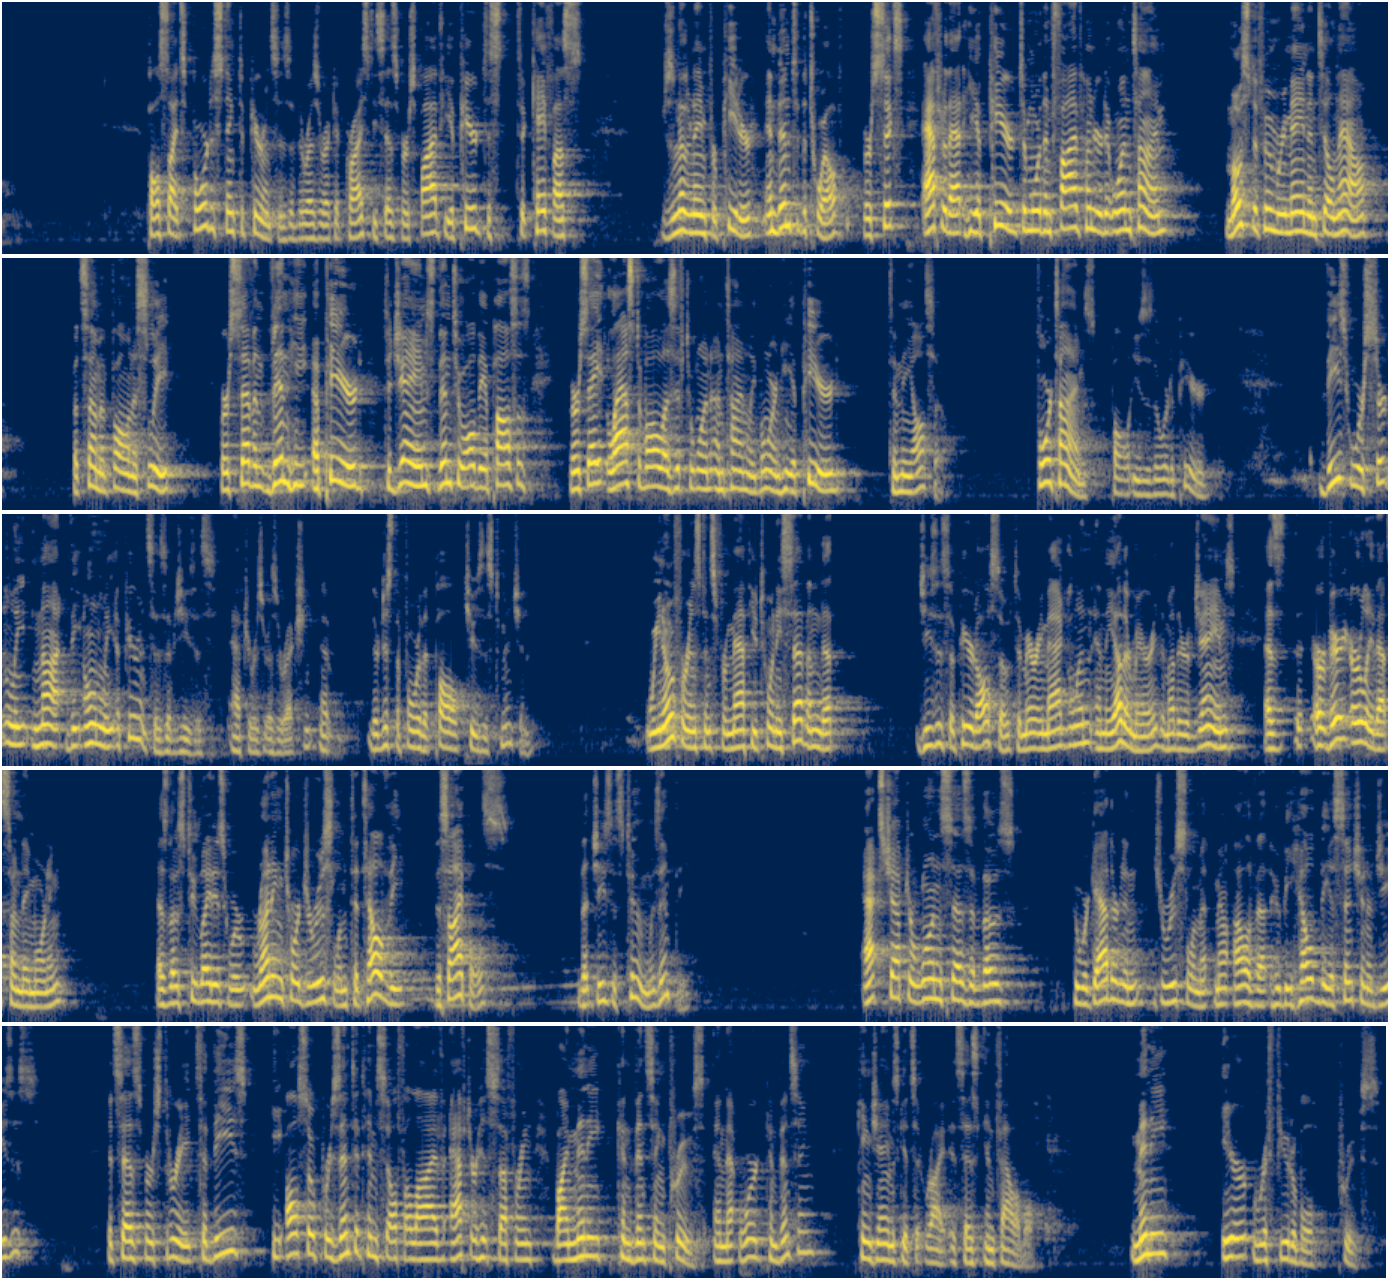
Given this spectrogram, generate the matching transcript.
Paul cites four distinct appearances of the resurrected Christ. He says, verse 5, he appeared to, to Cephas, which is another name for Peter, and then to the 12. Verse 6, after that, he appeared to more than 500 at one time most of whom remain until now, but some have fallen asleep. Verse 7 Then he appeared to James, then to all the apostles. Verse 8 Last of all, as if to one untimely born, he appeared to me also. Four times Paul uses the word appeared. These were certainly not the only appearances of Jesus after his resurrection. Uh, they're just the four that Paul chooses to mention. We know, for instance, from Matthew 27 that Jesus appeared also to Mary Magdalene and the other Mary, the mother of James, as or very early that Sunday morning, as those two ladies were running toward Jerusalem to tell the disciples that Jesus' tomb was empty. Acts chapter 1 says of those who were gathered in Jerusalem at Mount Olivet who beheld the ascension of Jesus it says, verse 3 To these he also presented himself alive after his suffering by many convincing proofs. And that word convincing, King James gets it right. It says infallible. Many irrefutable proofs.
